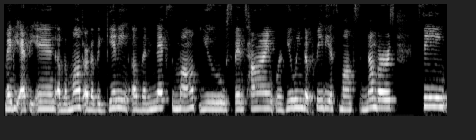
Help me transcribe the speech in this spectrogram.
Maybe at the end of the month or the beginning of the next month, you spend time reviewing the previous month's numbers, seeing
